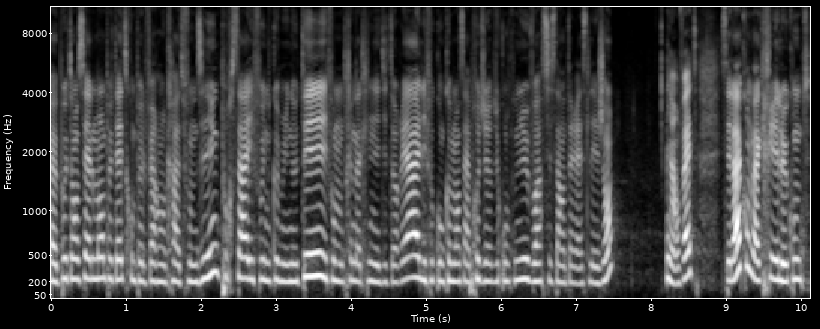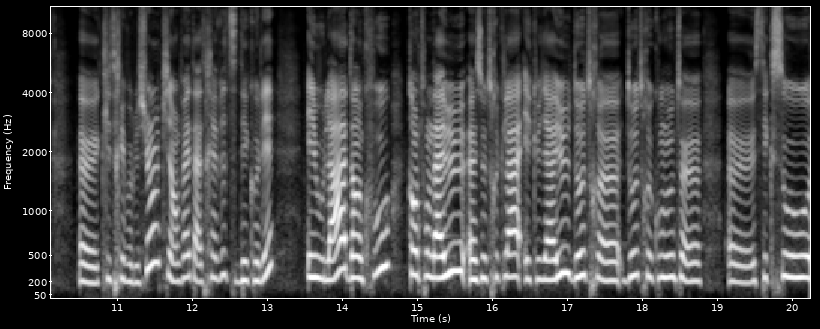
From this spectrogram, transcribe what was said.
Euh, potentiellement, peut-être qu'on peut le faire en crowdfunding. Pour ça, il faut une communauté, il faut montrer notre ligne éditoriale, il faut qu'on commence à produire du contenu, voir si ça intéresse les gens. Et en fait, c'est là qu'on a créé le compte euh, Clit Révolution, qui en fait a très vite décollé et où là, d'un coup, quand on a eu euh, ce truc-là et qu'il y a eu d'autres euh, d'autres comptes euh, sexo,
